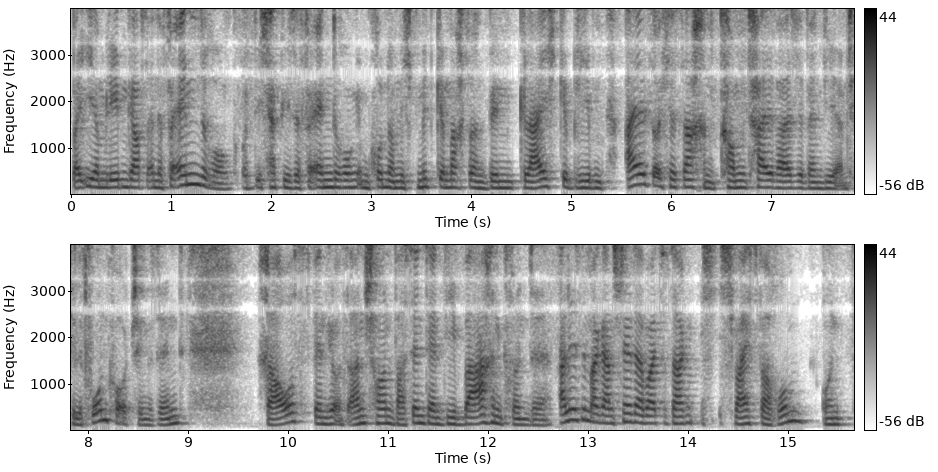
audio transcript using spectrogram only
bei ihrem Leben gab es eine Veränderung und ich habe diese Veränderung im Grunde genommen nicht mitgemacht, sondern bin gleich geblieben. All solche Sachen kommen teilweise, wenn wir im Telefoncoaching sind, raus, wenn wir uns anschauen, was sind denn die wahren Gründe. Alle sind immer ganz schnell dabei zu sagen, ich, ich weiß warum und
